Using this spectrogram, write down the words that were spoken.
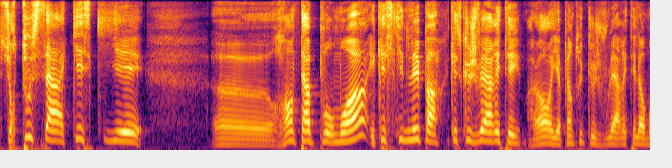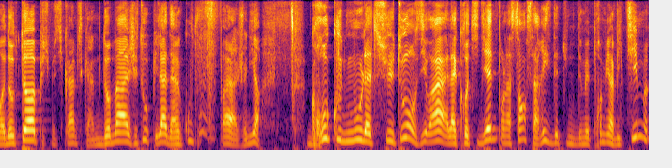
sur tout ça, qu'est-ce qui est euh, rentable pour moi et qu'est-ce qui ne l'est pas? Qu'est-ce que je vais arrêter? Alors il y a plein de trucs que je voulais arrêter là au mois d'octobre, puis je me suis dit quand même c'est quand même dommage et tout. Puis là d'un coup, voilà, je veux dire, gros coup de mou là-dessus et tout. On se dit voilà, la quotidienne pour l'instant ça risque d'être une de mes premières victimes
